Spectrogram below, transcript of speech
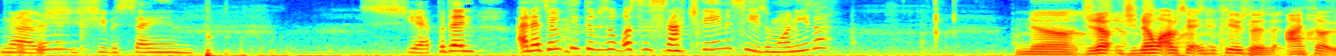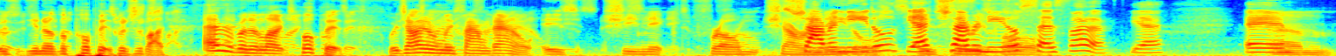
No, she, she was saying. Yeah, but then, and I don't think there was wasn't Snatch Game in season one either. No, do you know? Do you know what I was getting confused with? I thought it was you know the puppets, which is like everybody likes puppets, which I only found out is she nicked from Sharon, Sharon Needles. Needles, yeah, Sharon Needles four. says that, yeah. Um, Um,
